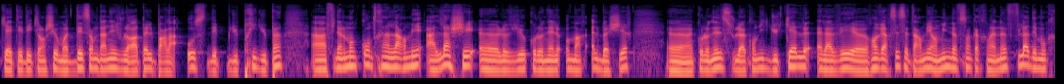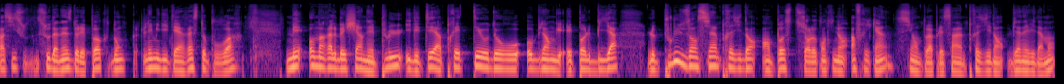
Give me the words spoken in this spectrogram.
qui a été déclenché au mois de décembre dernier, je vous le rappelle, par la hausse du prix du pain, a finalement contraint l'armée à lâcher euh, le vieux colonel Omar el-Bashir, euh, un colonel sous la conduite duquel elle avait renversé cette armée en 1989, la démocratie soudanaise de l'époque, donc les militaires reste au pouvoir. Mais Omar al-Béchir n'est plus, il était après Teodoro Obiang et Paul Biya le plus ancien président en poste sur le continent africain, si on peut appeler ça un président bien évidemment.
